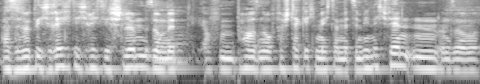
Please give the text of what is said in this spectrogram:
Also wirklich richtig, richtig schlimm. So mit auf dem Pausenhof verstecke ich mich, damit sie mich nicht finden und so.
